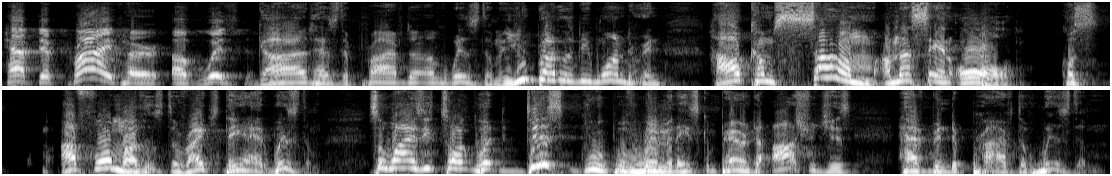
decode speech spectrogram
have deprived her of wisdom. God has deprived her of wisdom. And you brothers be wondering, how come some, I'm not saying all, because our foremothers, the righteous, they had wisdom. So why is he talking, what this group of women he's comparing to ostriches have been deprived of wisdom.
